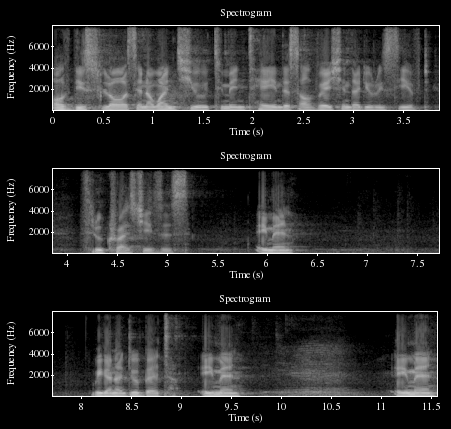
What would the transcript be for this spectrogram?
of these laws, and I want you to maintain the salvation that you received through Christ Jesus. Amen. We're going to do better. Amen. Amen. Amen.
